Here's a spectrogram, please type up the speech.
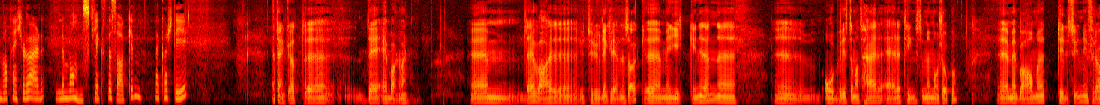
hva, tenker du er den vanskeligste saken det er kanskje de i? Jeg tenker at uh, det er barnevern. Det var en utrolig krevende sak. Eh, vi gikk inn i den eh, eh, overbevist om at her er det ting som en må se på. Vi ba om et tilsyn fra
